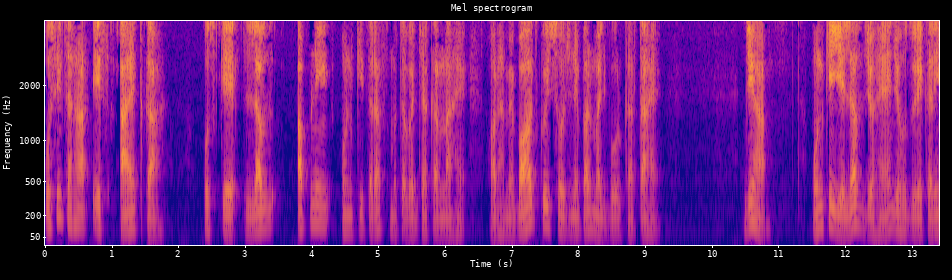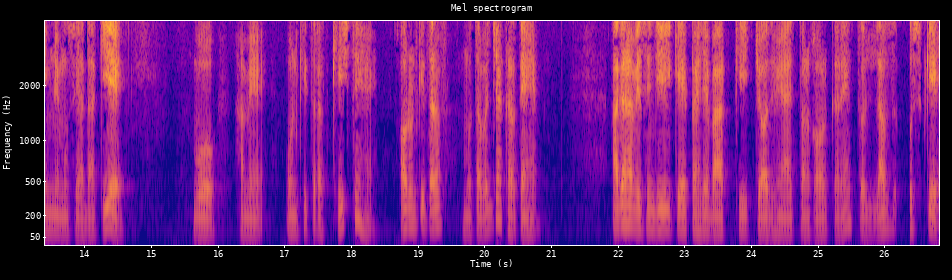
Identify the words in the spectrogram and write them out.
اسی طرح اس آیت کا اس کے لفظ اپنی ان کی طرف متوجہ کرنا ہے اور ہمیں بہت کچھ سوچنے پر مجبور کرتا ہے۔ جی ہاں ان کے یہ لفظ جو ہیں جو حضور کریم نے مجھ سے ادا کیے، وہ ہمیں ان کی طرف کھینچتے ہیں اور ان کی طرف متوجہ کرتے ہیں۔ اگر ہم اس انجیل کے پہلے باپ کی چودہویں آیت پر غور کریں تو لفظ اس کے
